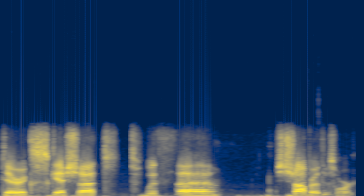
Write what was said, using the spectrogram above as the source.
Derek's guest shot with uh, Shaw Brothers work.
